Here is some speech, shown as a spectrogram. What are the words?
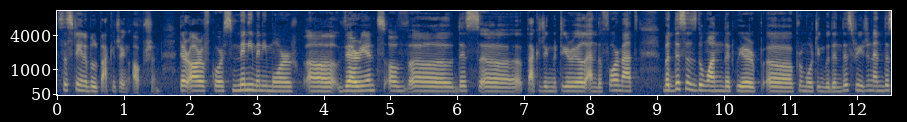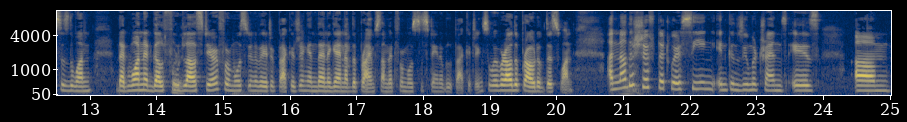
sustainable packaging option. There are, of course, many, many more uh, variants of uh, this uh, packaging material and the formats, but this is the one that we are uh, promoting within this region, and this is the one that won at Gulfood Correct. last year for most innovative packaging, and then again at the Prime Summit for most sustainable packaging. So we're rather proud of this one. Another shift that we're seeing in consumer trends is um,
